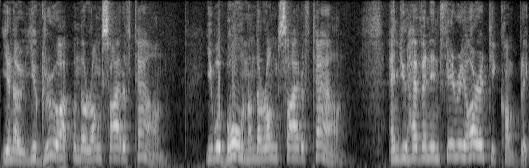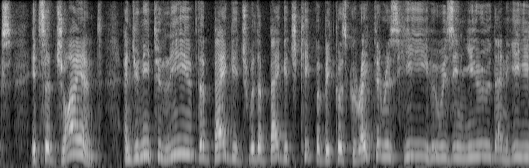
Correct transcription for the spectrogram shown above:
You know, you grew up on the wrong side of town. You were born on the wrong side of town. And you have an inferiority complex. It's a giant. And you need to leave the baggage with a baggage keeper because greater is he who is in you than he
